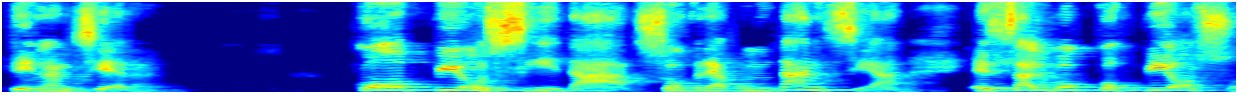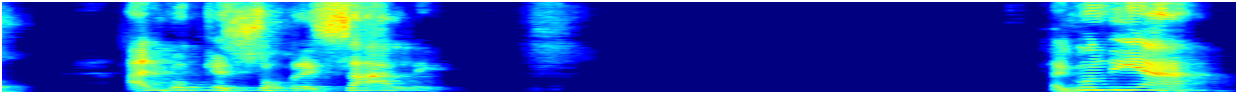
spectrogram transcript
financiera. Copiosidad, sobreabundancia es algo copioso, algo que sobresale. Algún día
